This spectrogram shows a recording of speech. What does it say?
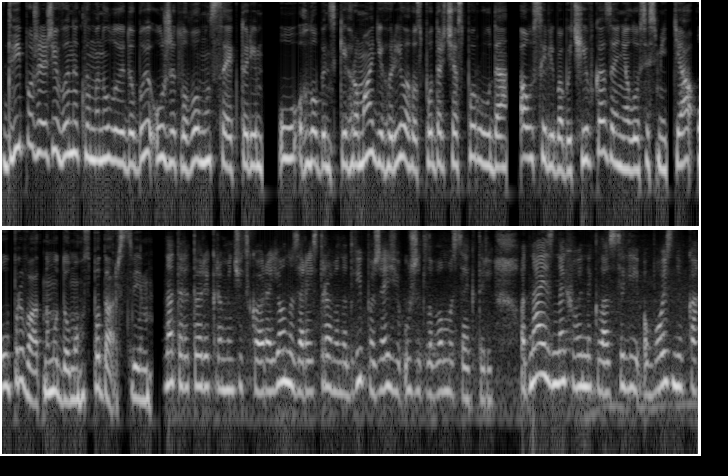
Дві пожежі виникли минулої доби у житловому секторі. У Глобинській громаді горіла господарча споруда, а у селі Бабичівка зайнялося сміття у приватному домогосподарстві. На території Кременчуцького району зареєстровано дві пожежі у житловому секторі. Одна із них виникла в селі Обознівка.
